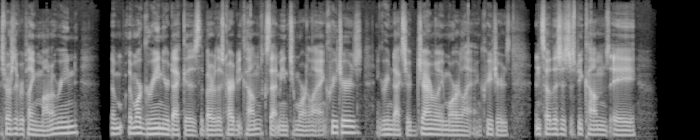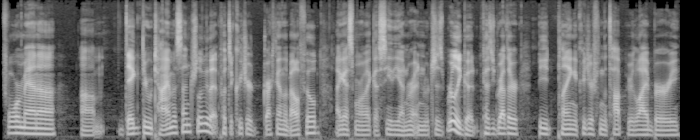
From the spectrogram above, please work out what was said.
especially if you're playing mono green. The, the more green your deck is, the better this card becomes, because that means you're more reliant on creatures, and green decks are generally more reliant on creatures. And so this just becomes a four mana um, dig through time essentially that puts a creature directly on the battlefield. I guess more like a see the unwritten, which is really good because you'd rather be playing a creature from the top of your library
